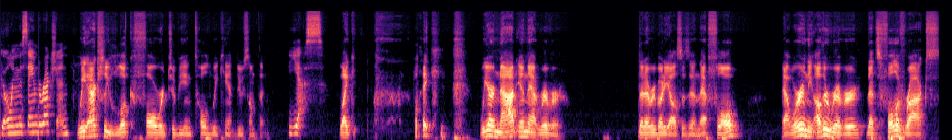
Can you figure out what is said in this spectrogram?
going the same direction. We actually look forward to being told we can't do something. Yes. Like like we are not in that river that everybody else is in that flow that we're in the other river that's full of rocks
